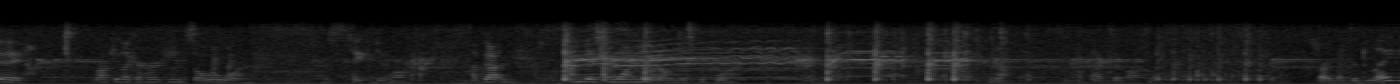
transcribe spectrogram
Okay, Rock You Like a Hurricane Solo 1. This is taking too long. I've gotten, I missed one note on this before. No, that's impossible. Sorry about the delay.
